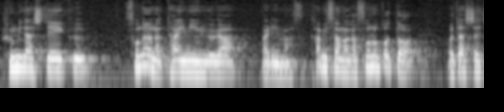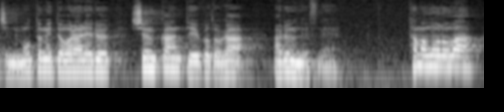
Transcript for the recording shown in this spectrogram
踏み出していくそのようなタイミングがあります。神様がそのことを私たちに求めておられる瞬間ということがあるんですね。賜物は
